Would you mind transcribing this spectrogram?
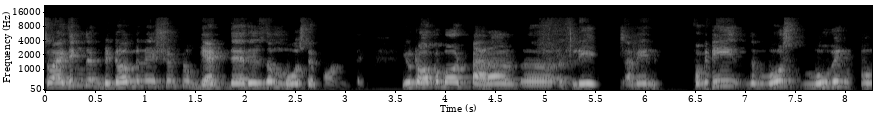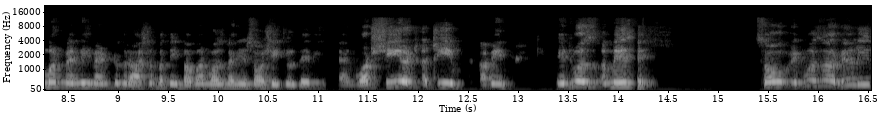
so i think the determination to get there is the most important thing you talk about para uh, athletes i mean for me the most moving moment when we went to the rashtrapati bhavan was when we saw sheetal devi and what she achieved i mean it was amazing so it was a really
